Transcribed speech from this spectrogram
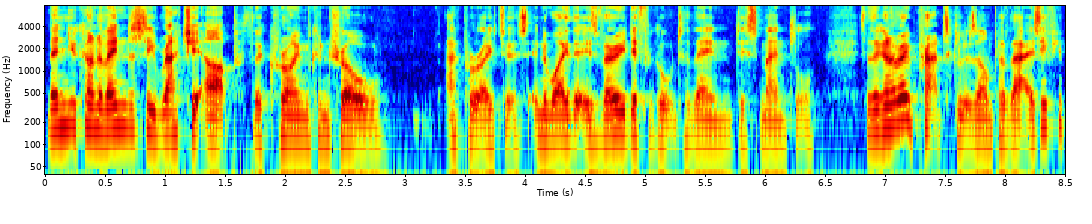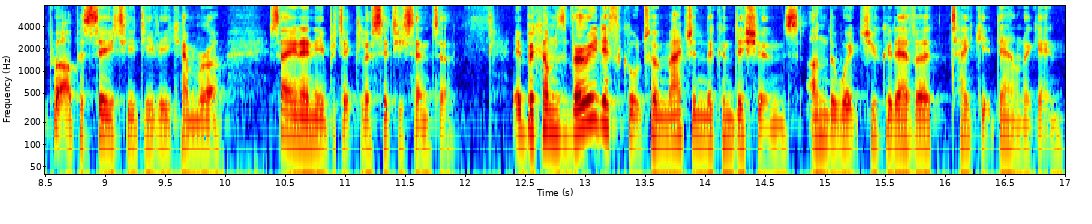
then you kind of endlessly ratchet up the crime control apparatus in a way that is very difficult to then dismantle. So the kind of very practical example of that is if you put up a CCTV camera, say in any particular city centre, it becomes very difficult to imagine the conditions under which you could ever take it down again.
